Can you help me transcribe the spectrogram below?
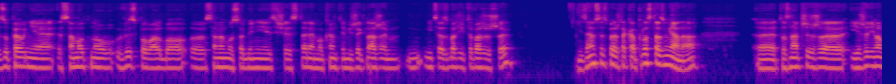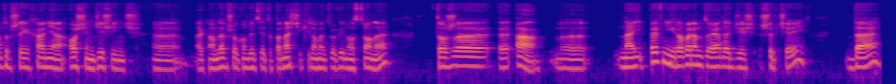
zupełnie samotną wyspą albo e, samemu sobie nie jest się sterem, okrętem i żeglarzem mi coraz bardziej towarzyszy. I zdałem sobie sprawę, że taka prosta zmiana, e, to znaczy, że jeżeli mam do przejechania 8-10, e, a jak mam lepszą kondycję, to 12 km w jedną stronę, to że e, A, e, najpewniej rowerem dojadę gdzieś szybciej, B,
